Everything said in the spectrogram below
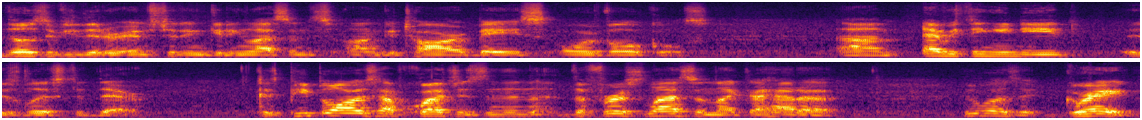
those of you that are interested in getting lessons on guitar, bass, or vocals. Um, everything you need is listed there. Because people always have questions, and then the first lesson, like I had a, who was it? Greg.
